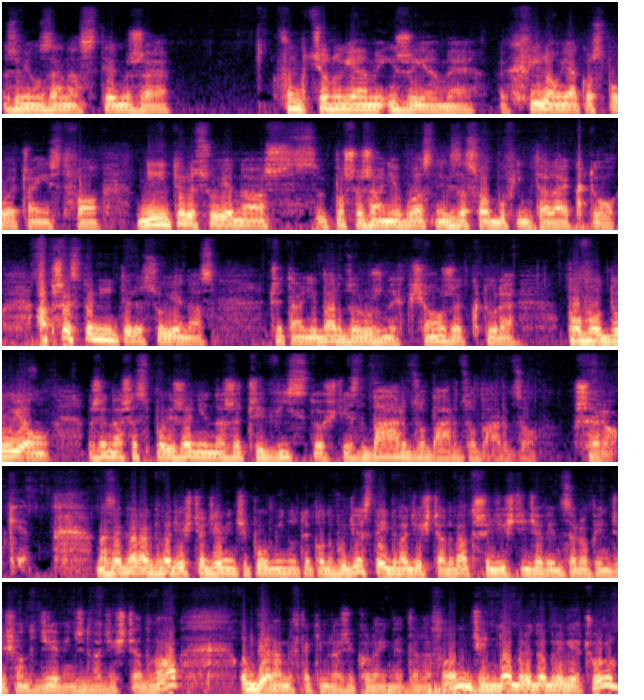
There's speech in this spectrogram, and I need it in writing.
związana z tym, że funkcjonujemy i żyjemy chwilą jako społeczeństwo, nie interesuje nas poszerzanie własnych zasobów intelektu, a przez to nie interesuje nas czytanie bardzo różnych książek, które powodują, że nasze spojrzenie na rzeczywistość jest bardzo, bardzo, bardzo szerokie. Na zegarach 29,5 minuty po 20, 22 39 059 22. Odbieramy w takim razie kolejny telefon. Dzień dobry, dobry wieczór.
